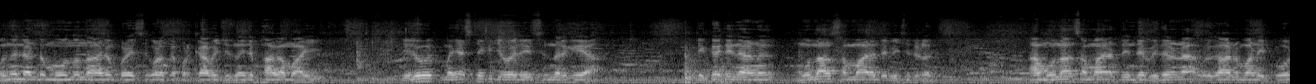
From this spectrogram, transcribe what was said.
ഒന്നും രണ്ടും മൂന്നും നാലും പ്രൈസുകളൊക്കെ പ്രഖ്യാപിച്ചിരുന്നതിന്റെ ഭാഗമായി തിരൂർ മജസ്റ്റിക് ജുവലേഴ്സിൽ നൽകിയ ടിക്കറ്റിനാണ് മൂന്നാം സമ്മാനം ലഭിച്ചിട്ടുള്ളത്. ആ മൂന്നാം സമ്മാനത്തിന്റെ വിതരണ ഉദ്ഘാടനമാണ് ഇപ്പോൾ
